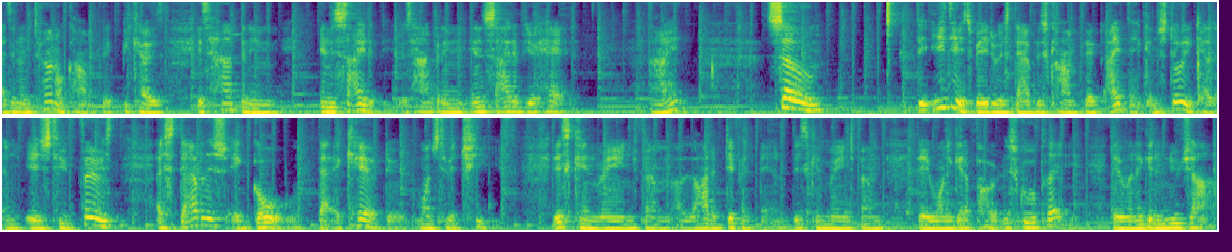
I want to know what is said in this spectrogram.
as an internal conflict because it's happening inside of you. It's happening inside of your head, all right? So the easiest way to establish conflict, I think, in storytelling is to first establish a goal that a character wants to achieve. This can range from a lot of different things. This can range from they want to get a part in a school play, they want to get a new job,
